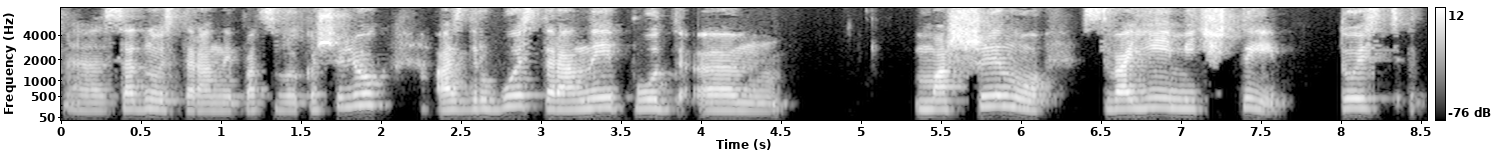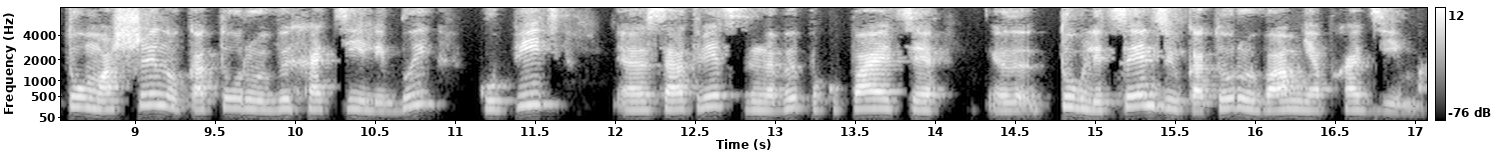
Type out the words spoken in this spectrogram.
с одной стороны под свой кошелек, а с другой стороны под эм, машину своей мечты, то есть ту машину, которую вы хотели бы купить, э, соответственно, вы покупаете э, ту лицензию, которую вам необходима.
